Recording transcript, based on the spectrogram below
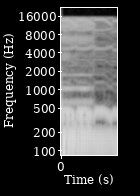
Bye.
